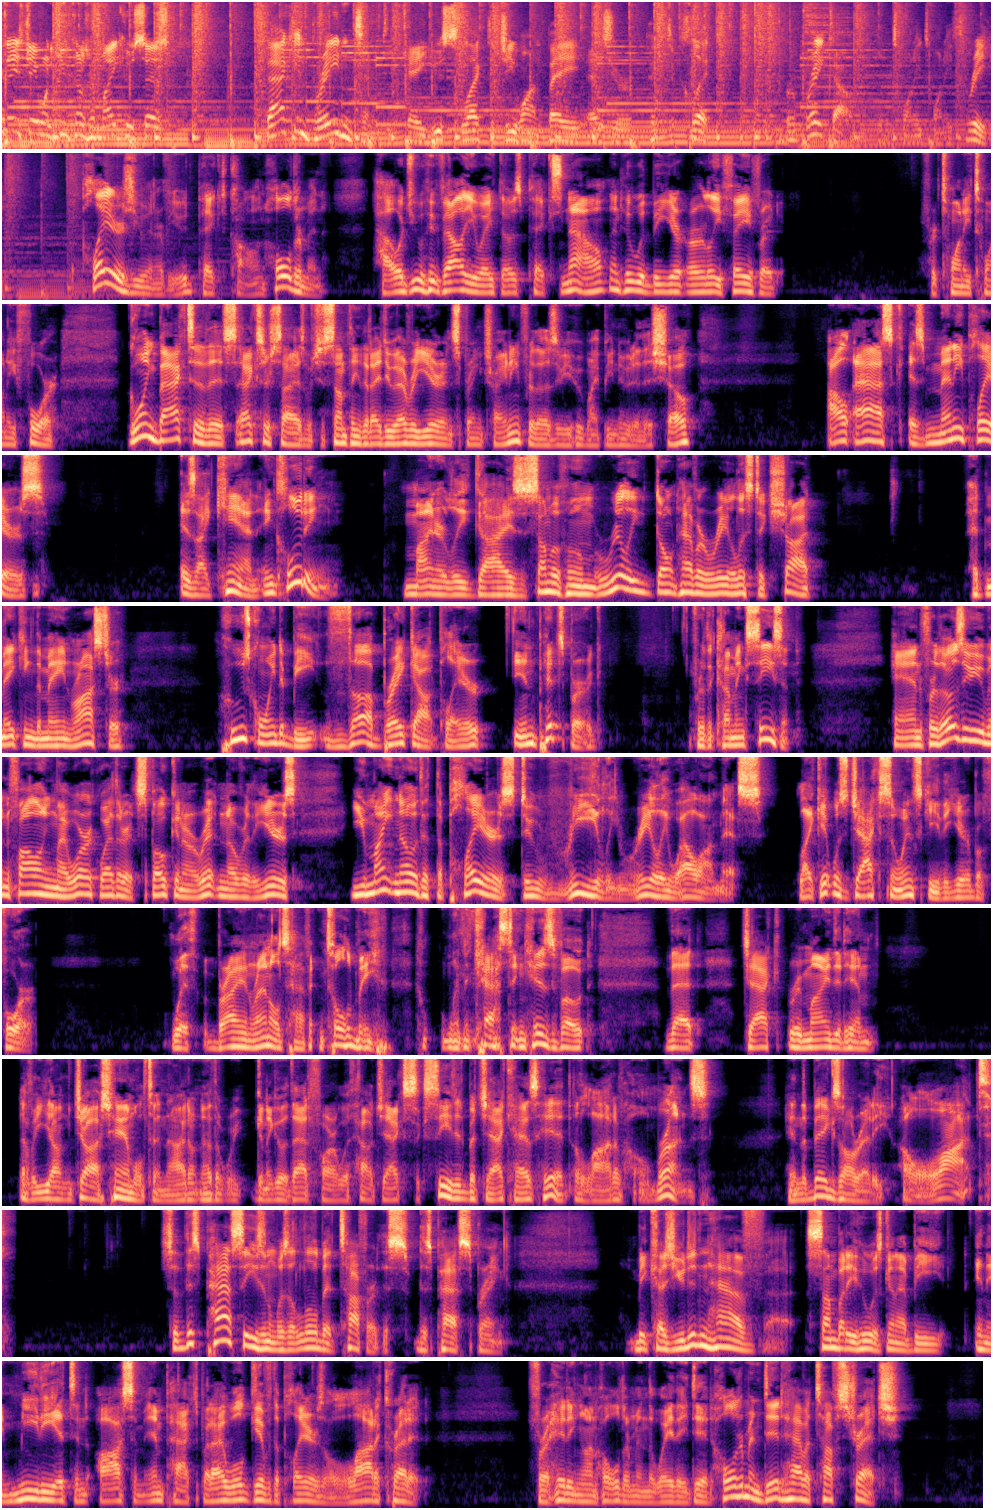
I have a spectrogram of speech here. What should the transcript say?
J1Q comes from Mike, who says, Back in Bradenton, DK, you selected Ji-hwan Bae as your pick to click for a breakout in 2023. The players you interviewed picked Colin Holderman. How would you evaluate those picks now, and who would be your early favorite for 2024? Going back to this exercise, which is something that I do every year in spring training for those of you who might be new to this show, I'll ask as many players as I can, including minor league guys, some of whom really don't have a realistic shot at making the main roster. Who's going to be the breakout player in Pittsburgh for the coming season? And for those of you who've been following my work, whether it's spoken or written over the years, you might know that the players do really, really well on this. Like it was Jack Suwinski the year before, with Bryan Reynolds having told me when casting his vote that Jack reminded him of a young Josh Hamilton. Now, I don't know that we're going to go that far with how Jack succeeded, but Jack has hit a lot of home runs in the bigs already. A lot. So this past season was a little bit tougher this this past spring because you didn't have uh, somebody who was going to be an immediate and awesome impact, but I will give the players a lot of credit for hitting on Holderman the way they did. Holderman did have a tough stretch,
